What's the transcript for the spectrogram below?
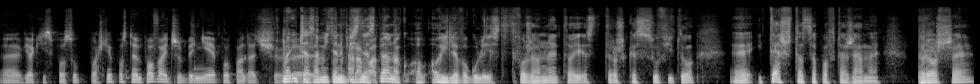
e, w jaki sposób właśnie postępować, żeby nie popadać w No i czasami ten biznesplan, o, o ile w ogóle jest tworzony, to jest troszkę z sufitu e, i też to, co powtarzamy. Proszę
